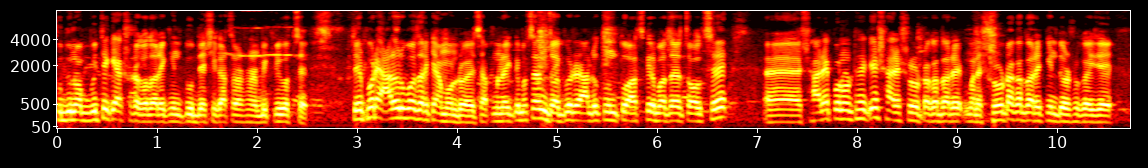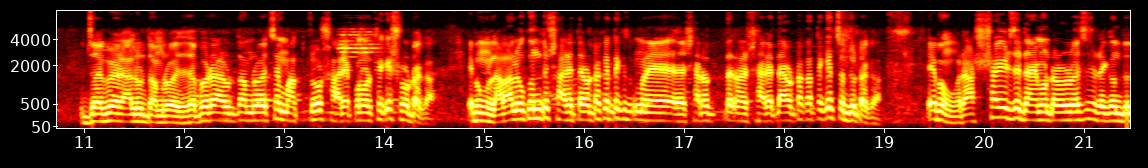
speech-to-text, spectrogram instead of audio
শুধু নব্বই থেকে একশো টাকা দরে কিন্তু দেশি কাঁচা রসুন বিক্রি হচ্ছে। তো এরপরে আলুর বাজার কেমন রয়েছে? আপনারা দেখতে পাচ্ছেন, জয়পুরের আলু কিন্তু আজকের বাজারে চলছে সাড়ে পনেরো থেকে সাড়ে ষোলো টাকা দরে মানে ষোলো টাকা দরে কিন্তু এই যে জয়পুরের আলুর দাম রয়েছে। জয়পুরের আলুর দাম রয়েছে মাত্র সাড়ে পনেরো থেকে ষোলো টাকা। এবং লাল আলু কিন্তু সাড়ে তেরো টাকা থেকে মানে সাড়ে সাড়ে তেরো টাকা থেকে চোদ্দ টাকা। এবং রাজশাহীর যে ডায়মন্ড আলু রয়েছে, সেটা কিন্তু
